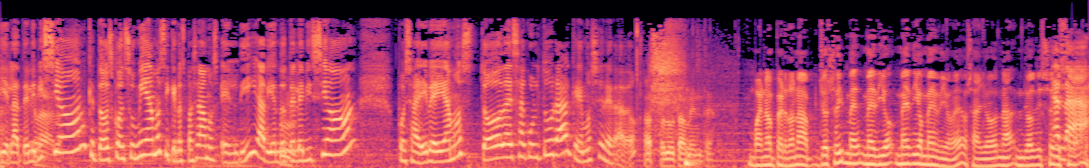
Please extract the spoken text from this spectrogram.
Y en la televisión, que todos consumíamos y que nos pasábamos el día viendo televisión, pues ahí veíamos toda esa cultura que hemos heredado. Absolutamente. Bueno, perdona, yo soy me- medio, medio, medio, ¿eh? O sea, yo, na- yo soy de, Anda. Sala-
